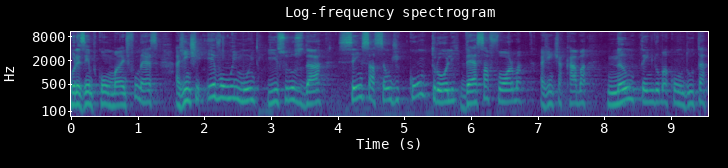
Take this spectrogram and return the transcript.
por exemplo, com o mindfulness, a gente evolui muito e isso nos dá sensação de controle. Dessa forma, a gente acaba não tendo uma conduta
